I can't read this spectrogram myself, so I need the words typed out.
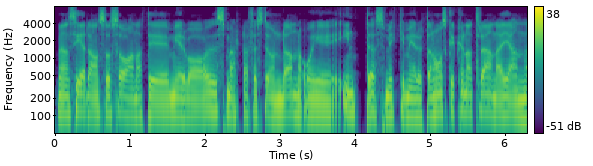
Men sedan så sa han att det mer var smärta för stunden och inte så mycket mer, utan hon ska kunna träna igen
